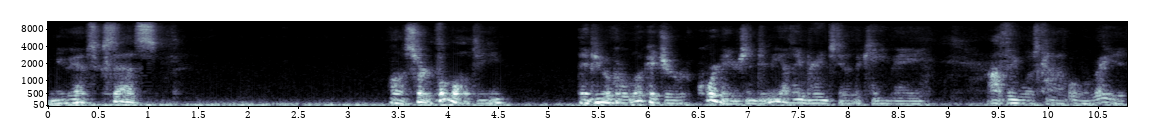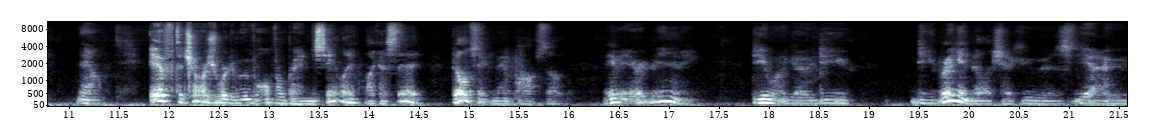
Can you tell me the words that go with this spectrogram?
When you have success on a certain football team, then people are going to look at your coordinators. And to me, I think Brandon Staley became a, I think was kind of overrated. Now, if the Chargers were to move on from Brandon Staley, like I said, Belichick man pops up. Maybe Eric Bieniemy. Do you want to go? Do you do you bring in Belichick, who is yeah, who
